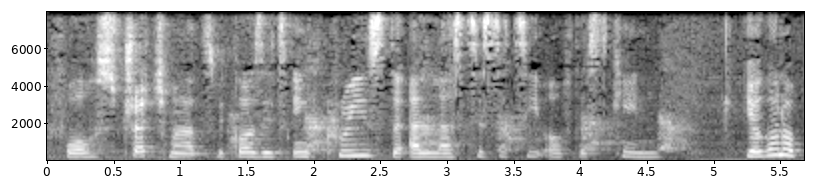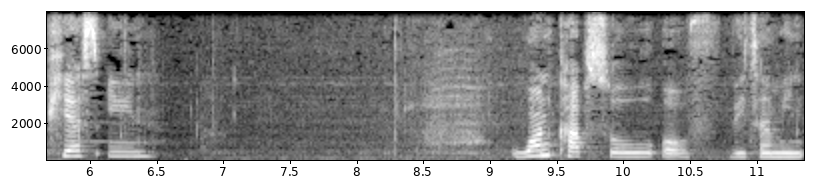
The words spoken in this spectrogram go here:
for stretch marks because it increases the elasticity of the skin. You're going to pierce in one capsule of vitamin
